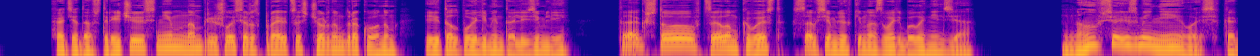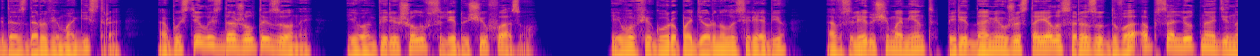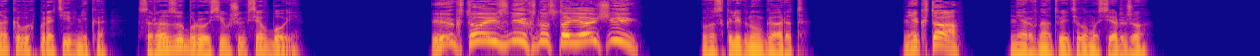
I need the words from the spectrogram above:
Хотя до встречи с ним нам пришлось расправиться с черным драконом и толпой элементалей Земли, так что в целом квест совсем легким назвать было нельзя. Но все изменилось, когда здоровье магистра опустилось до желтой зоны, и он перешел в следующую фазу. Его фигура подернулась рябью, а в следующий момент перед нами уже стояло сразу два абсолютно одинаковых противника, сразу бросившихся в бой. «И кто из них настоящий?» — воскликнул Гаррет. «Никто!» — нервно ответил ему Серджо.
